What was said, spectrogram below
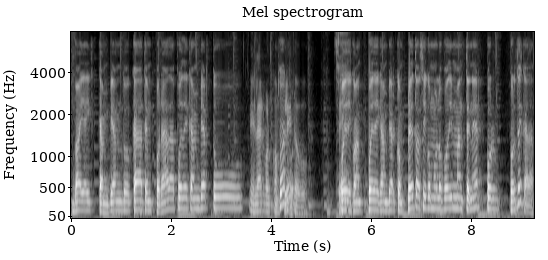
vas a ir cambiando cada temporada, puede cambiar tu. El árbol completo. Sí. Puede, puede cambiar completo, así como lo podéis mantener por, por décadas.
